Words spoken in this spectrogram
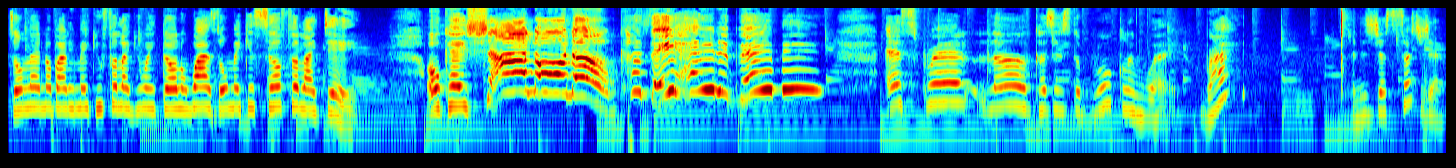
Don't let nobody make you feel like you ain't thorough and wise. Don't make yourself feel like that. Okay? Shine on them because they hate it, baby. And spread love because it's the Brooklyn way, right? And it's just such a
